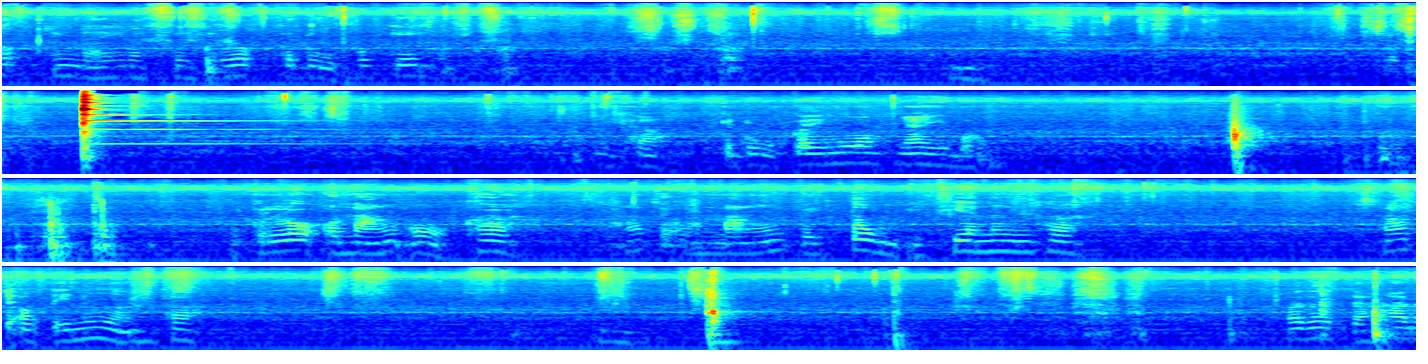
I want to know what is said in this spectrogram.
ลกยังไง ล่ะคือลกกระดูกพวกเก่งนี่ค่ะ กระดูกไก่ง่วงใหญ่บ่แล้วก็เลาะเอาหนังออกค่ะเขาจะเอาหนังไปต้มอีกเที่ยนึงค่ะเขาจะเอาแต่เนื้อค่ะอืมเขาจะจะหั่น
